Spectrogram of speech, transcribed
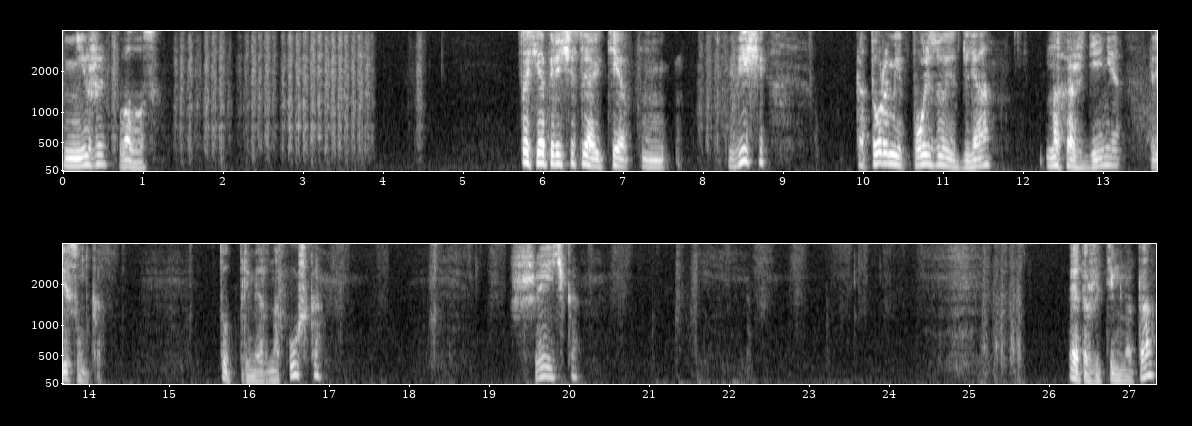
ниже волос. То есть я перечисляю те вещи, которыми пользуюсь для нахождения рисунка. Тут примерно ушко, шеечка. Это же темнота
